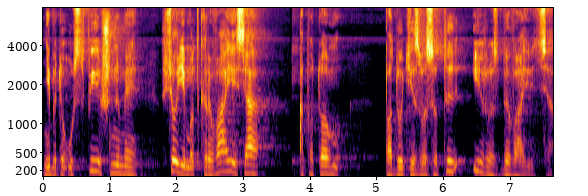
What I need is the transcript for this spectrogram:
нібито успішними, все їм відкривається, а потім падуть із висоти і розбиваються.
